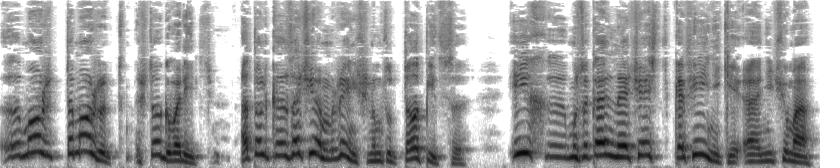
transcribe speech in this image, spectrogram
Э, — Может-то может, что говорить. А только зачем женщинам тут толпиться? Их э, музыкальная часть — кофейники, а не чума.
